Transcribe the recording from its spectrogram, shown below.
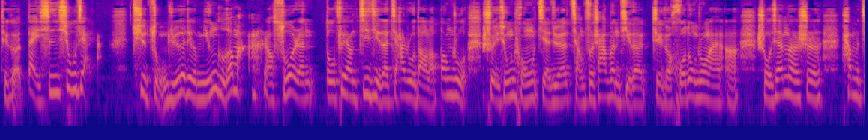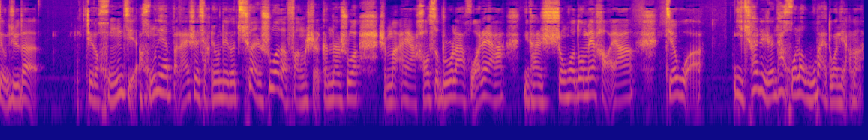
这个带薪休假。去总局的这个名额嘛，让所有人都非常积极的加入到了帮助水熊虫解决想自杀问题的这个活动中来啊。首先呢是他们警局的这个红姐，红姐本来是想用这个劝说的方式跟他说什么，哎呀，好死不如赖活着呀，你看生活多美好呀。结果一圈这人他活了五百多年了，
